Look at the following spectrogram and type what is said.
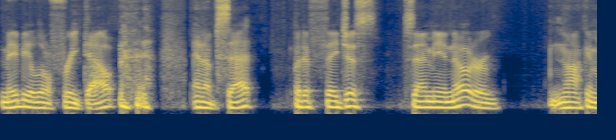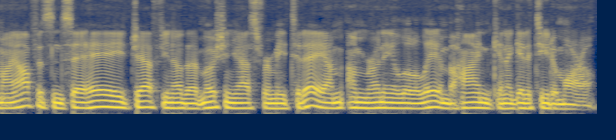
maybe a little freaked out and upset. But if they just send me a note or knock in my office and say, "Hey, Jeff, you know that motion you asked for me today, I'm I'm running a little late. I'm behind. Can I get it to you tomorrow?"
